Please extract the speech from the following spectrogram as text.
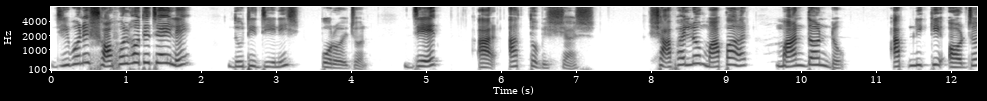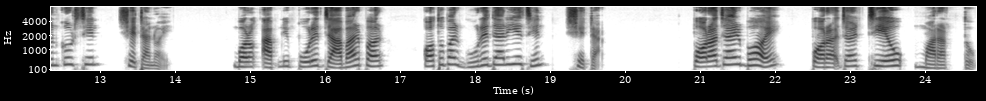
জীবনে সফল হতে চাইলে দুটি জিনিস প্রয়োজন, জেদ আর আত্মবিশ্বাস। সাফল্য মাপার মানদণ্ড আপনি কি অর্জন করছেন সেটা নয়, বরং আপনি পড়ে যাবার পর কতবার ঘুরে দাঁড়িয়েছেন সেটা। পরাজয়ের ভয় পরাজয়ের চেয়েও মারাত্মক।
